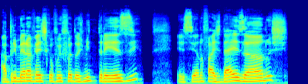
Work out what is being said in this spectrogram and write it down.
A primeira vez que eu fui foi em 2013. Esse ano faz 10 anos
